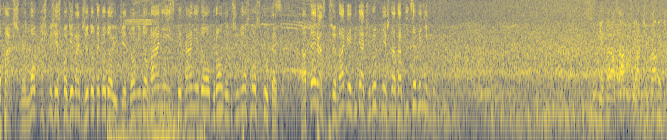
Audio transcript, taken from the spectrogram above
Popatrzmy, mogliśmy się spodziewać, że do tego dojdzie. Dominowanie i spychanie do obrony przyniosło skutek. A teraz przewagę widać również na tablicy wyników. Sunie teraz akcja. Ciekawe, czy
